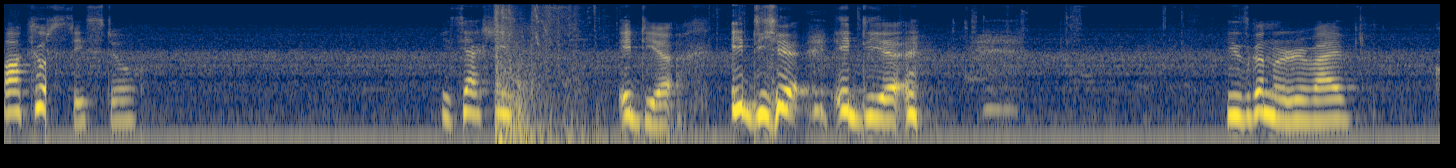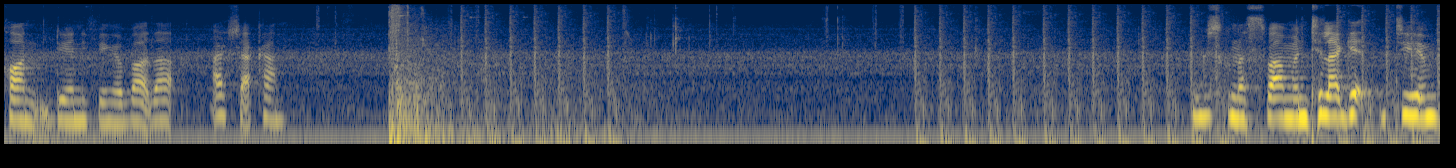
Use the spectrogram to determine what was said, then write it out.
I could stay still. He's actually idiot, idiot, idiot. He's gonna revive. Can't do anything about that. Actually, I can. I'm just gonna spam until I get to him.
